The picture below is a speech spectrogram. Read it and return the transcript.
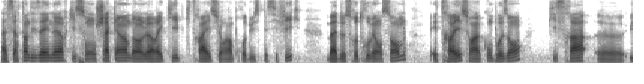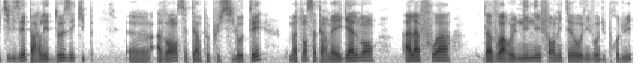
à certains designers qui sont chacun dans leur équipe qui travaillent sur un produit spécifique, bah, de se retrouver ensemble et de travailler sur un composant qui sera euh, utilisé par les deux équipes. Euh, avant, c'était un peu plus siloté. Maintenant, ça permet également à la fois d'avoir une uniformité au niveau du produit,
